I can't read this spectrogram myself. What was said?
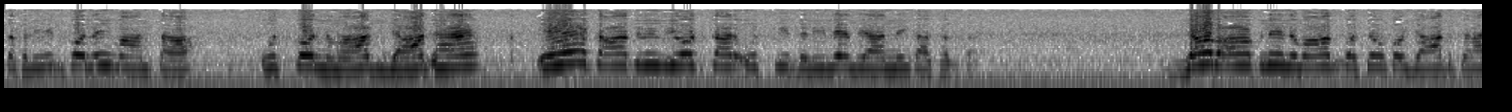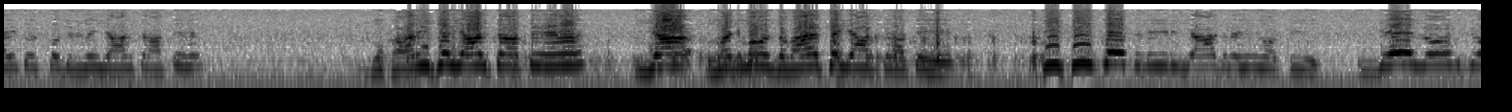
تقلید کو نہیں مانتا، اس کو نماز یاد ہے۔ ایک آدمی بھی اٹھ کر اس کی دلیلیں بیان نہیں کر سکتا۔ جب آپ نے نماز بچوں کو یاد کرائی تو اس کو دلیلیں یاد کراتے ہیں؟ بخاری سے یاد کراتے ہیں یا مجموع زوایت سے یاد کراتے ہیں؟ کسی کو دلیل یاد نہیں ہوتی۔ یہ لوگ جو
